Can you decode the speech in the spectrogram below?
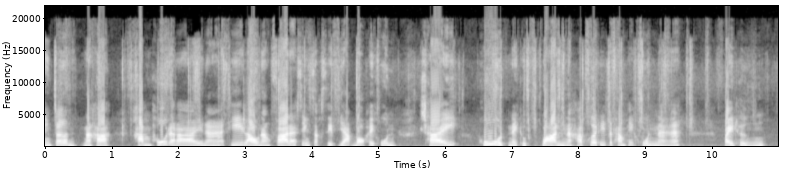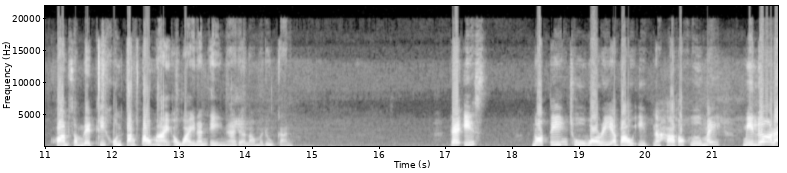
Angel นะคะคำพูดอะไรนะ ที่เหล่านางฟ้าและสิ่งศักดิ์สิทธิ์อยากบอกให้คุณใช้พูดในทุกๆวันนะคะ เพื่อที่จะทำให้คุณนะ ไปถึงความสำเร็จที่คุณตั้งเป้าหมายเอาไว้นั่นเองนะ เดี๋ยวเรามาดูกัน There is nothing to worry about it นะคะ ก็คือไม่มีเรื่องอะไร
